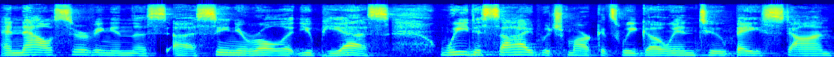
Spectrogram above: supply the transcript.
And now serving in this uh, senior role at UPS, we decide which markets we go into into based on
